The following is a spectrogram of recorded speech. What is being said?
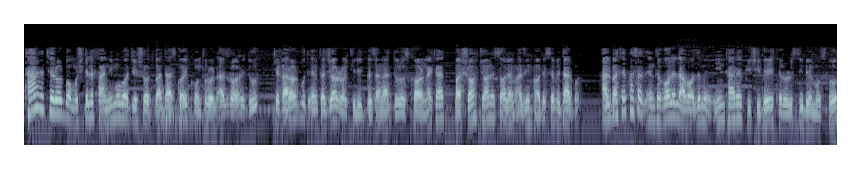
طرح ترور با مشکل فنی مواجه شد و دستگاه کنترل از راه دور که قرار بود انفجار را کلید بزند درست کار نکرد و شاه جان سالم از این حادثه به در برد. البته پس از انتقال لوازم این طرح پیچیده تروریستی به مسکو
